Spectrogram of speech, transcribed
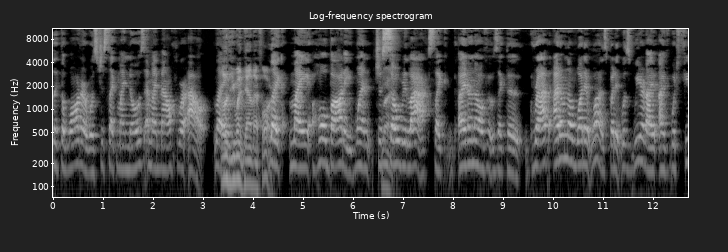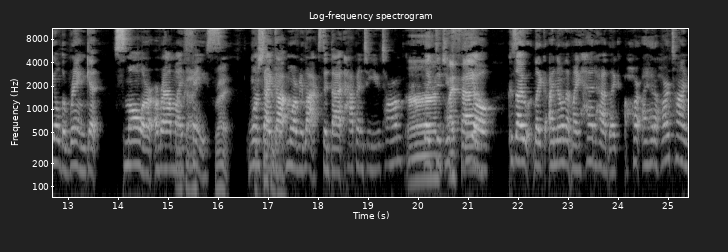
like the water was just like my nose and my mouth were out, like oh, you went down that far. like my whole body went just Right. so relaxed. Like I don't know if it was like the grab, I don't know what it was, but it was weird. I I would feel the ring get smaller around my Okay. face right. once I sick of got more relaxed. Did that happen to you, Tom? Uh, like did you I've had- feel because i like i know that my head had like a hard i had a hard time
